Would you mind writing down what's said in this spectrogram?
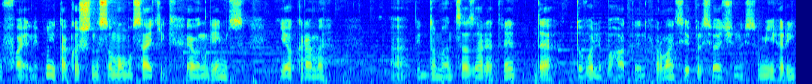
у файлі. Ну і також на самому сайті Heaven Games є окремий е, піддомен Cesaria 3, де доволі багато інформації присвяченої самій грі.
